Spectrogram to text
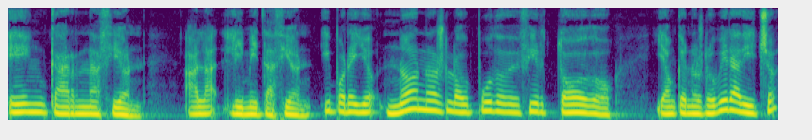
encarnación a la limitación y por ello no nos lo pudo decir todo y aunque nos lo hubiera dicho,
